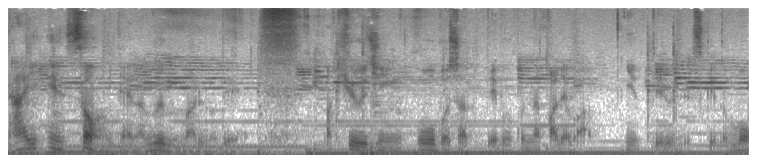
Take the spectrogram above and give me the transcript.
大変そうみたいな部分もあるので、まあ、求人応募者って僕の中では言ってるんですけども。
